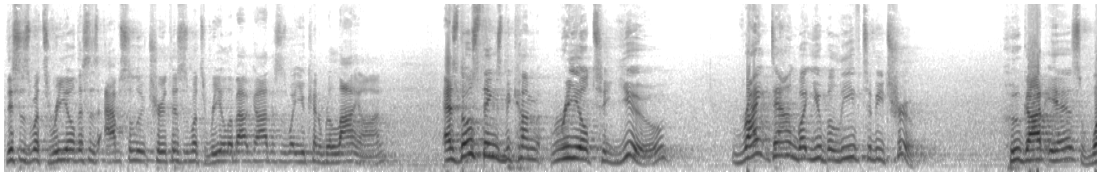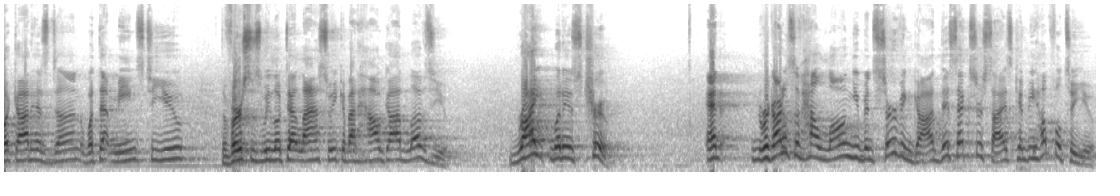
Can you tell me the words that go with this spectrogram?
this is what's real, this is absolute truth, this is what's real about God, this is what you can rely on. As those things become real to you, write down what you believe to be true who God is, what God has done, what that means to you, the verses we looked at last week about how God loves you. Write what is true. And regardless of how long you've been serving God, this exercise can be helpful to you.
